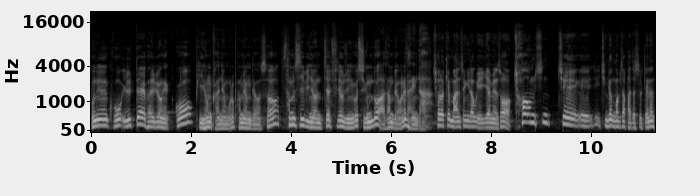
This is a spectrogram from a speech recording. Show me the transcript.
본인은 고1 때 발병했고 B형 간염으로 판명되어서 32년째 치료 중이고 지금도 아산병원에 다닌다. 저렇게 만성이라고 얘기하면서 처음 신체 징병 검사 받았을 때는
